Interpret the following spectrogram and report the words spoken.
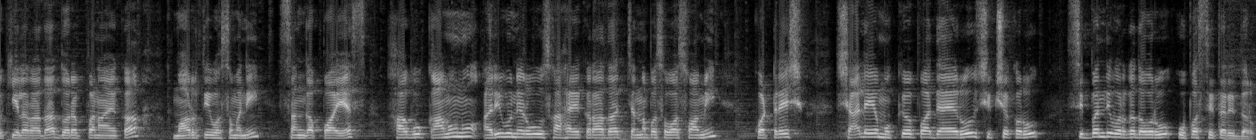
ವಕೀಲರಾದ ದೊರೆಪ್ಪ ನಾಯಕ ಮಾರುತಿ ಹೊಸಮನಿ, ಸಂಗಪ್ಪ ಎಸ್ ಹಾಗೂ ಕಾನೂನು ಅರಿವು ನೆರವು ಸಹಾಯಕರಾದ ಚನ್ನಬಸವ ಸ್ವಾಮಿ ಕೊಟ್ರೇಶ್, ಶಾಲೆಯ ಮುಖ್ಯೋಪಾಧ್ಯಾಯರು, ಶಿಕ್ಷಕರು, ಸಿಬ್ಬಂದಿ ವರ್ಗದವರು ಉಪಸ್ಥಿತರಿದ್ದರು.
